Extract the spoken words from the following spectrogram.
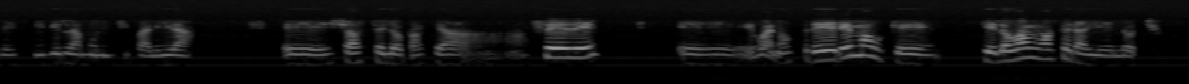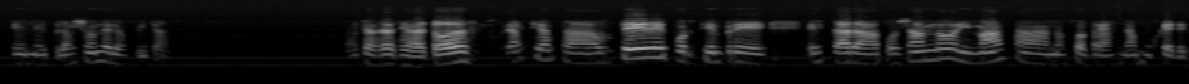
decidir la municipalidad. Eh, ya se lo pasé a, Fede, eh, bueno, creeremos que, que lo vamos a hacer ahí el 8, en el playón del hospital. Muchas gracias a todas. Gracias a ustedes por siempre estar apoyando y más a nosotras, las mujeres.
